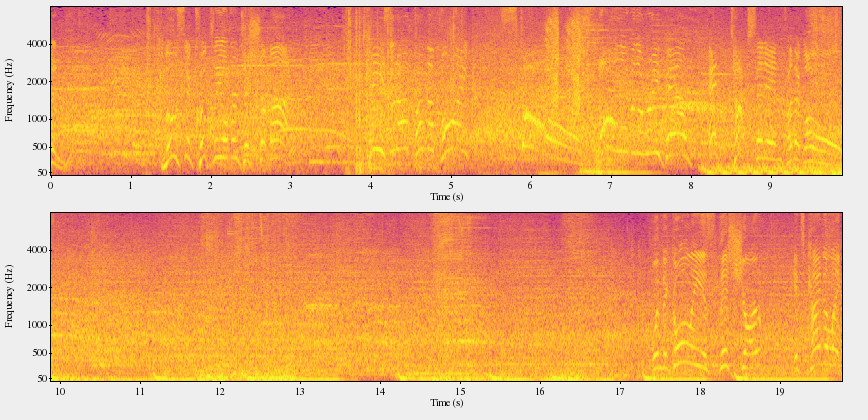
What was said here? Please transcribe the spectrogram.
possession. Moves it quickly over to Chabot. Tees it up from the point. Scores! All over the rebound and tucks it in for the goal. When the goalie is this sharp, it's kind of like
